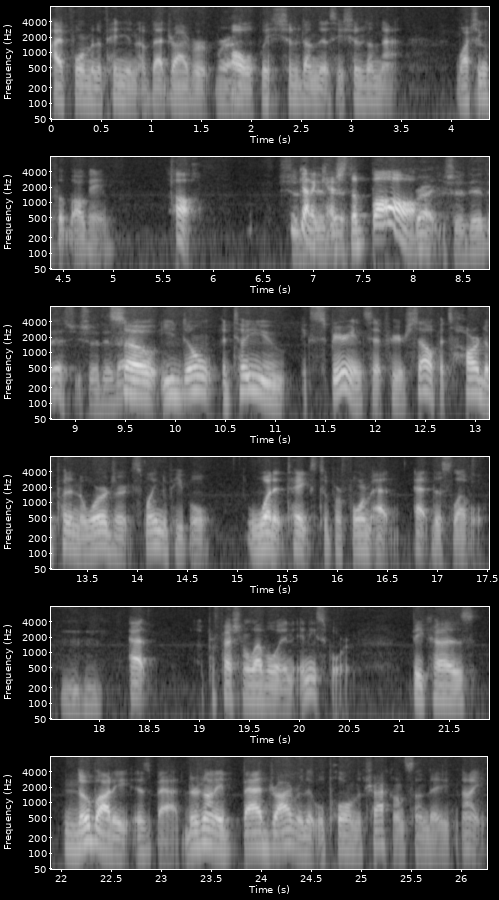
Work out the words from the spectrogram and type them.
I form an opinion of that driver. Right. Oh, he should have done this. He should have done that. Watching a football game, oh, you got to catch this. the ball. Right. You should have did this. You should have did that. So you don't until you experience it for yourself. It's hard to put into words or explain to people what it takes to perform at at this level, mm-hmm. at a professional level in any sport, because nobody is bad. There's not a bad driver that will pull on the track on Sunday night.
